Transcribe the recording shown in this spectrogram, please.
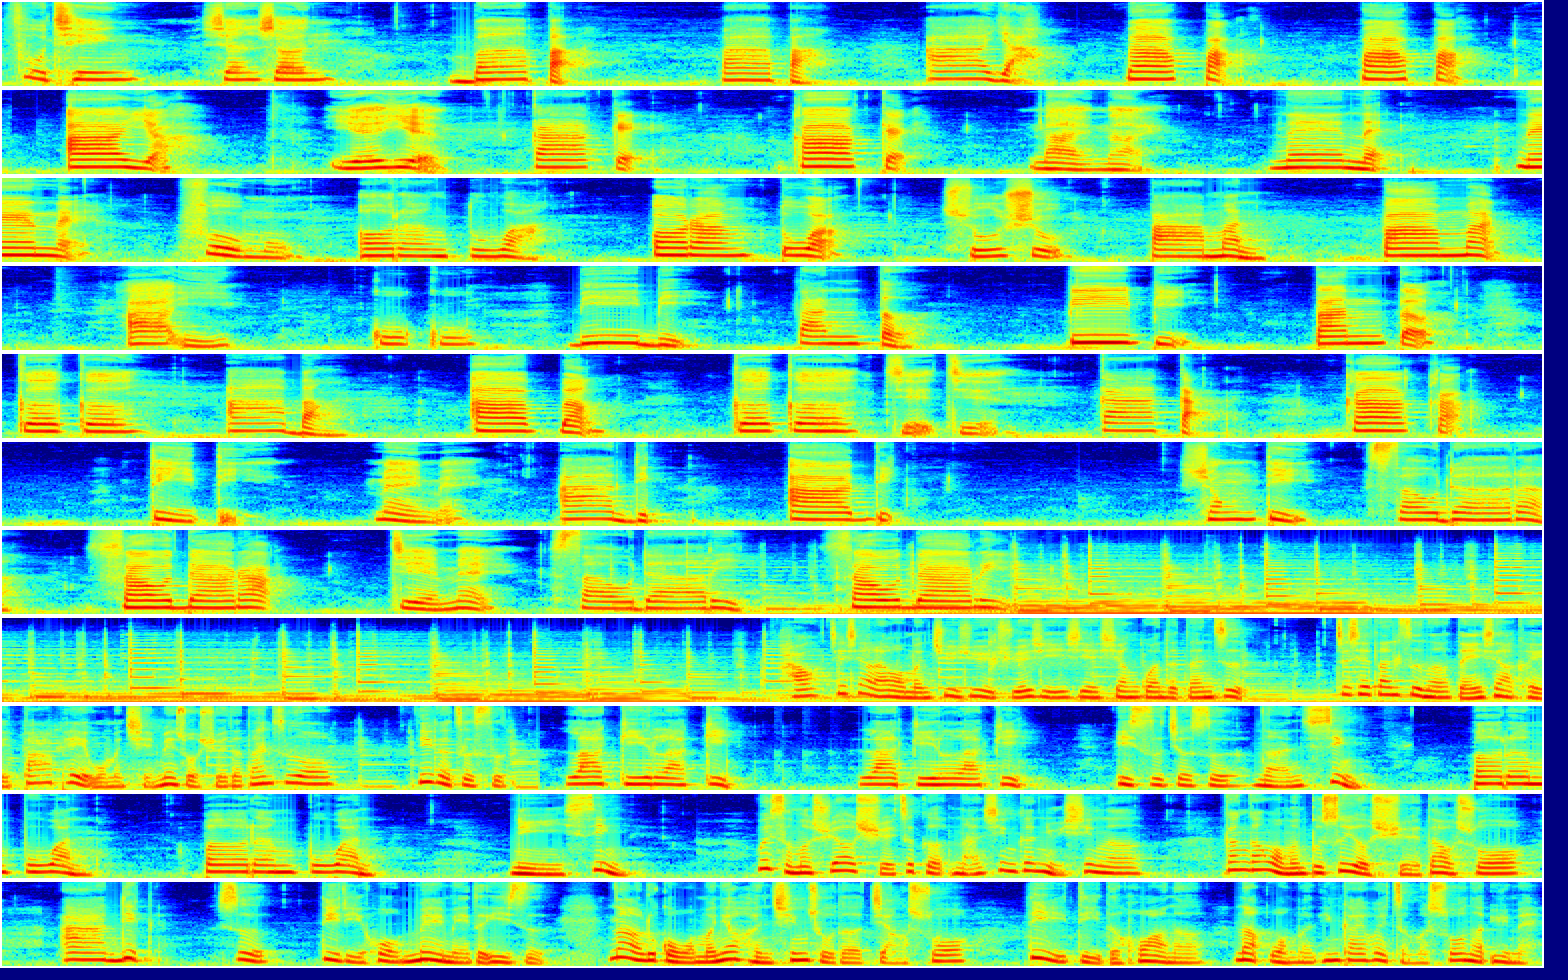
父亲，先生。bapak papa ayah bapak, papa, ayah, 爷爷，kakek kakek, 奶奶。nenek nenek, 父母，orang tua orang tua, 叔叔，paman paman, 阿姨，姑姑。bibi tante bibi, tante, 哥哥，abang abang, 哥哥，姐姐，kakak kakak, 弟弟，妹妹，adik adik, 兄弟，saudara saudara, 姐妹。saudari 好，接下来我们继续学习一些相关的单字。这些单字呢，等一下可以搭配我们前面所学的单字哦。第一个字是 lucky lucky lucky lucky，意思就是男性。perempuan perempuan 女性。为什么需要学这个男性跟女性呢？刚刚我们不是有学到说阿弟是弟弟或妹妹的意思。那如果我们要很清楚的讲说弟弟的话呢，那我们应该会怎么说呢？玉美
